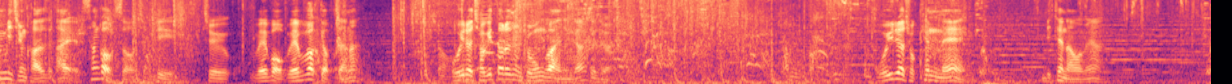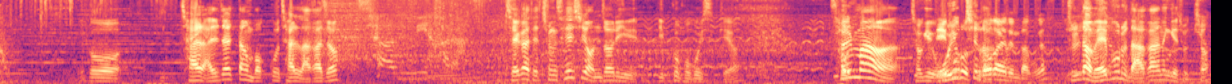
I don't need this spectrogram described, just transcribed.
찬미 지금 가도 아 상관없어. 어차피 저 외부 외부밖에 없잖아. 오히려 저기 떨어지면 좋은 거 아닌가? 그죠? 오히려 좋겠네. 밑에 나오면 이거 잘 알잘딱 먹고 잘 나가죠? 제가 대충 3시 언저리 입구 보고 있을게요. 설마 저기 5, 내부로 6, 7 들어가야 된다고요? 둘 다 외부로 나가는 게 좋죠?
